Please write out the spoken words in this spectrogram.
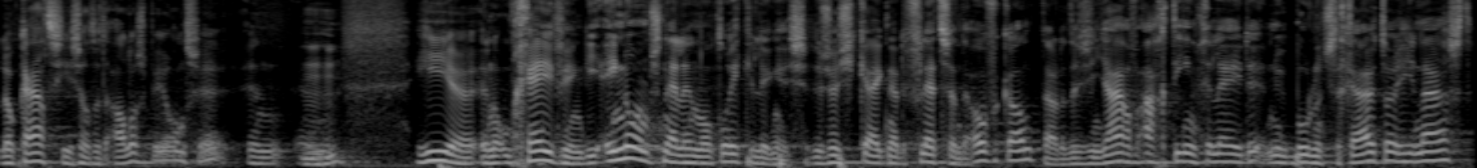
Locatie is altijd alles bij ons. Hè. Mm -hmm. Hier een omgeving die enorm snel in ontwikkeling is. Dus als je kijkt naar de flats aan de overkant, nou dat is een jaar of 18 geleden. Nu Boelens de Gruiter hiernaast.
